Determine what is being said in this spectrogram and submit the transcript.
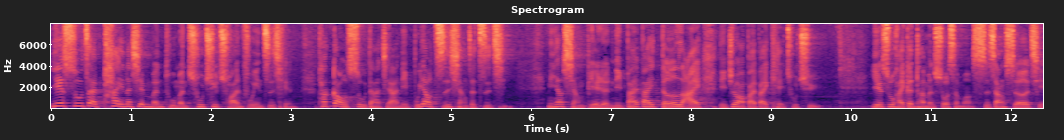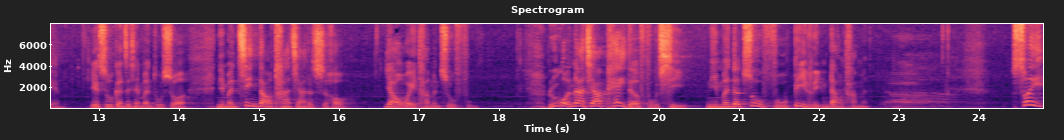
耶稣在派那些门徒们出去传福音之前，他告诉大家：“你不要只想着自己，你要想别人。你白白得来，你就要白白给出去。”耶稣还跟他们说什么？十章十二节，耶稣跟这些门徒说：“你们进到他家的时候，要为他们祝福。如果那家配得福气，你们的祝福必临到他们。”所以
